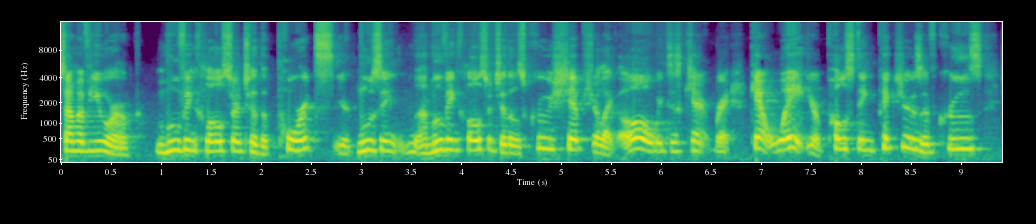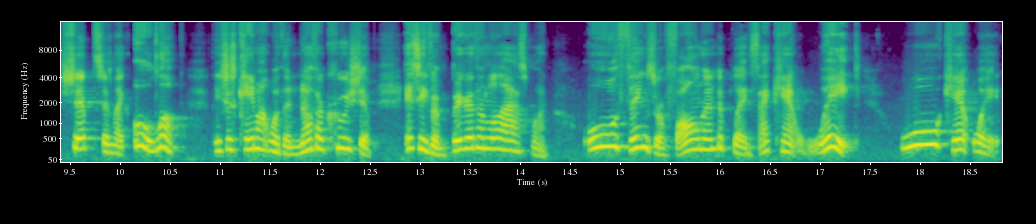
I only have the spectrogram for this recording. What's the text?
Some of you are moving closer to the ports. You're moving uh, moving closer to those cruise ships. You're like, oh, we just can't can't wait. You're posting pictures of cruise ships and like, oh, look, they just came out with another cruise ship. It's even bigger than the last one. oh, things are falling into place. I can't wait. Oh, can't wait.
